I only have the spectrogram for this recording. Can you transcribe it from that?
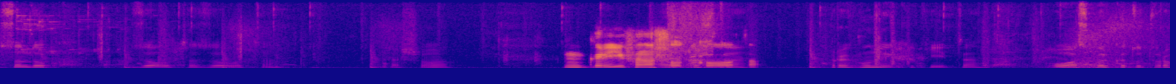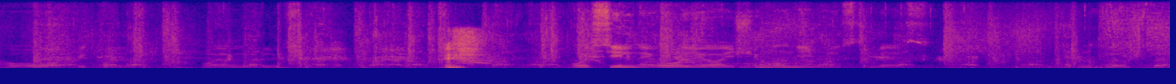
Сундук. Золото, золото. Хорошо. Грифа нашел это что? какого-то. Прыгуны какие-то. О, сколько тут врагов. О, прикольно. Ой, умерли все. О, сильный. Ой-ой, еще молниями стреляется. Наглел, что ли?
